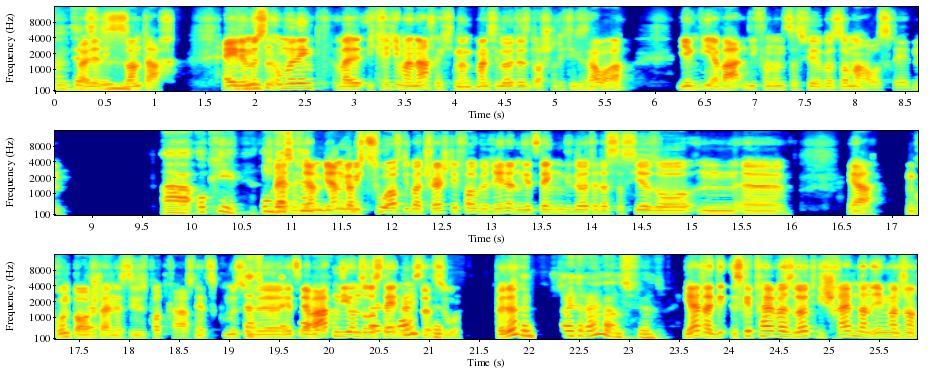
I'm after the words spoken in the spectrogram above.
Und Heute ist Sonntag. Ey, wir Mhm. müssen unbedingt, weil ich kriege immer Nachrichten und manche Leute sind auch schon richtig sauer. Irgendwie erwarten die von uns, dass wir über Sommerhaus reden. Ah, okay. Oh, ich das weiß nicht, wir haben, wir haben glaube ich, zu oft über Trash-TV geredet und jetzt denken die Leute, dass das hier so ein, äh, ja, ein Grundbaustein ist, dieses Podcast. Und jetzt müssen wir, jetzt erwarten die unsere Statements dazu. Bitte? könnte Streitereien bei uns führen. Ja, da, es gibt teilweise Leute, die schreiben dann irgendwann schon,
